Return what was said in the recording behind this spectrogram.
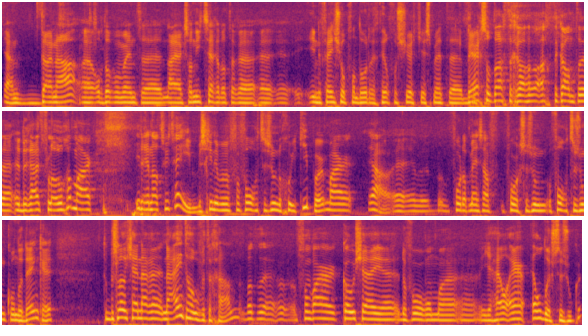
Ja, en daarna, eh, op dat moment, eh, nou ja, ik zal niet zeggen dat er eh, in de fanshop van Dordrecht heel veel shirtjes met eh bergs op de achterkant eruit vlogen. Maar iedereen had zoiets, hey, misschien hebben we voor volgend seizoen een goede keeper. Maar ja, voordat mensen aan vorig seizoen, volgend seizoen konden denken, toen besloot jij naar, naar Eindhoven te gaan. Wat, van waar koos jij ervoor om je heil er- elders te zoeken?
